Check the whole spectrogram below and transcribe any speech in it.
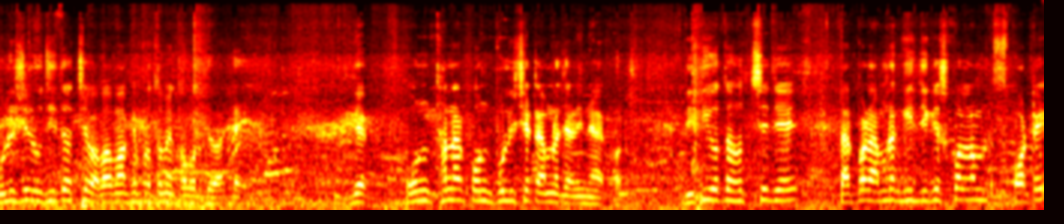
পুলিশের উচিত হচ্ছে বাবা মাকে প্রথমে খবর দেওয়া দেয় যে কোন থানার কোন পুলিশ সেটা আমরা জানি না এখন। দ্বিতীয়ত হচ্ছে যে তারপর আমরা গিয়ে জিজ্ঞেস করলাম স্পটে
